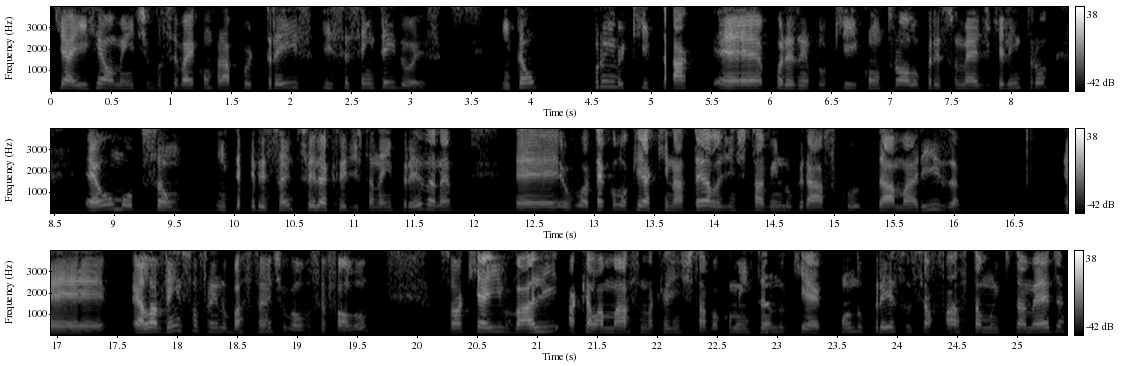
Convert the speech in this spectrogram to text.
que aí realmente você vai comprar por R$ 3,62. Então, para o que está, é, por exemplo, que controla o preço médio que ele entrou, é uma opção interessante se ele acredita na empresa, né? É, eu até coloquei aqui na tela, a gente está vendo o gráfico da Marisa. É, ela vem sofrendo bastante, igual você falou, só que aí vale aquela máxima que a gente estava comentando, que é quando o preço se afasta muito da média,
